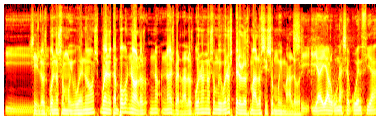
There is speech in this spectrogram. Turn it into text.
Y, Sí, los y- buenos son muy buenos. Bueno, tampoco, no, los- no, no es verdad. Los buenos no son muy buenos, pero los malos sí son muy malos. Sí, y hay alguna secuencia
